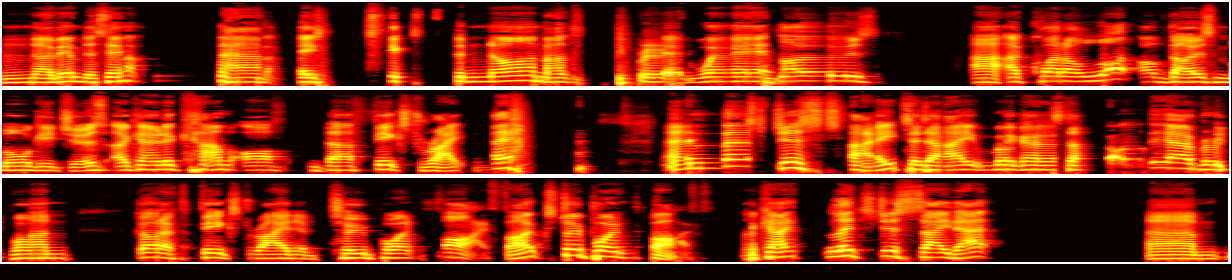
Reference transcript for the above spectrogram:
November, December. Have a six to nine month period where those uh, are quite a lot of those mortgages are going to come off the fixed rate. And let's just say today we're going to start the average one got a fixed rate of 2.5, folks, 2.5. Okay. Let's just say that. Um,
